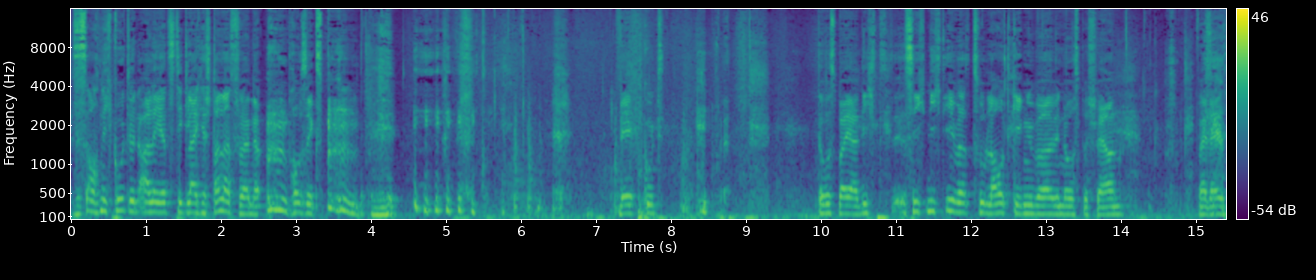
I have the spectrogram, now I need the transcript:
Es ist auch nicht gut, wenn alle jetzt die gleiche Standards verwenden. POSIX. nee, gut. Da muss man ja nicht, sich nicht immer zu laut gegenüber Windows beschweren. Weil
